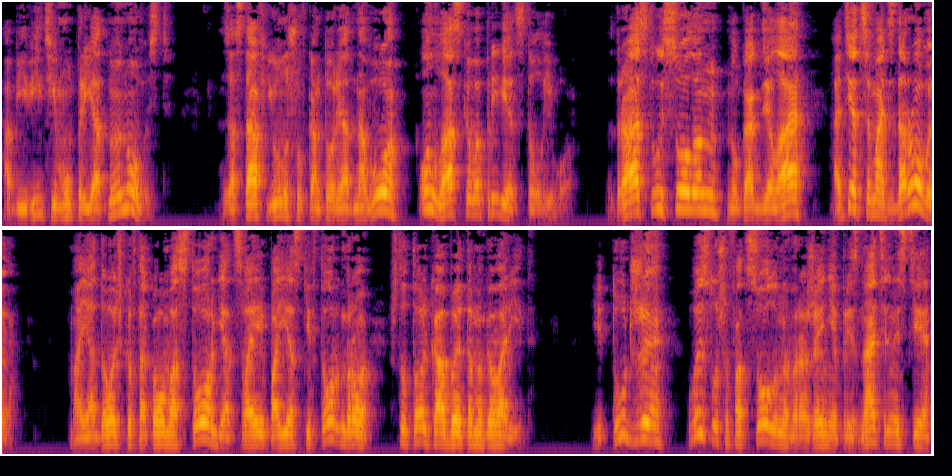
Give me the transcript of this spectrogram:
объявить ему приятную новость. Застав юношу в конторе одного, он ласково приветствовал его. «Здравствуй, Солон, ну как дела? Отец и мать здоровы?» «Моя дочка в таком восторге от своей поездки в Торнбро, что только об этом и говорит». И тут же, выслушав от Солона выражение признательности,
